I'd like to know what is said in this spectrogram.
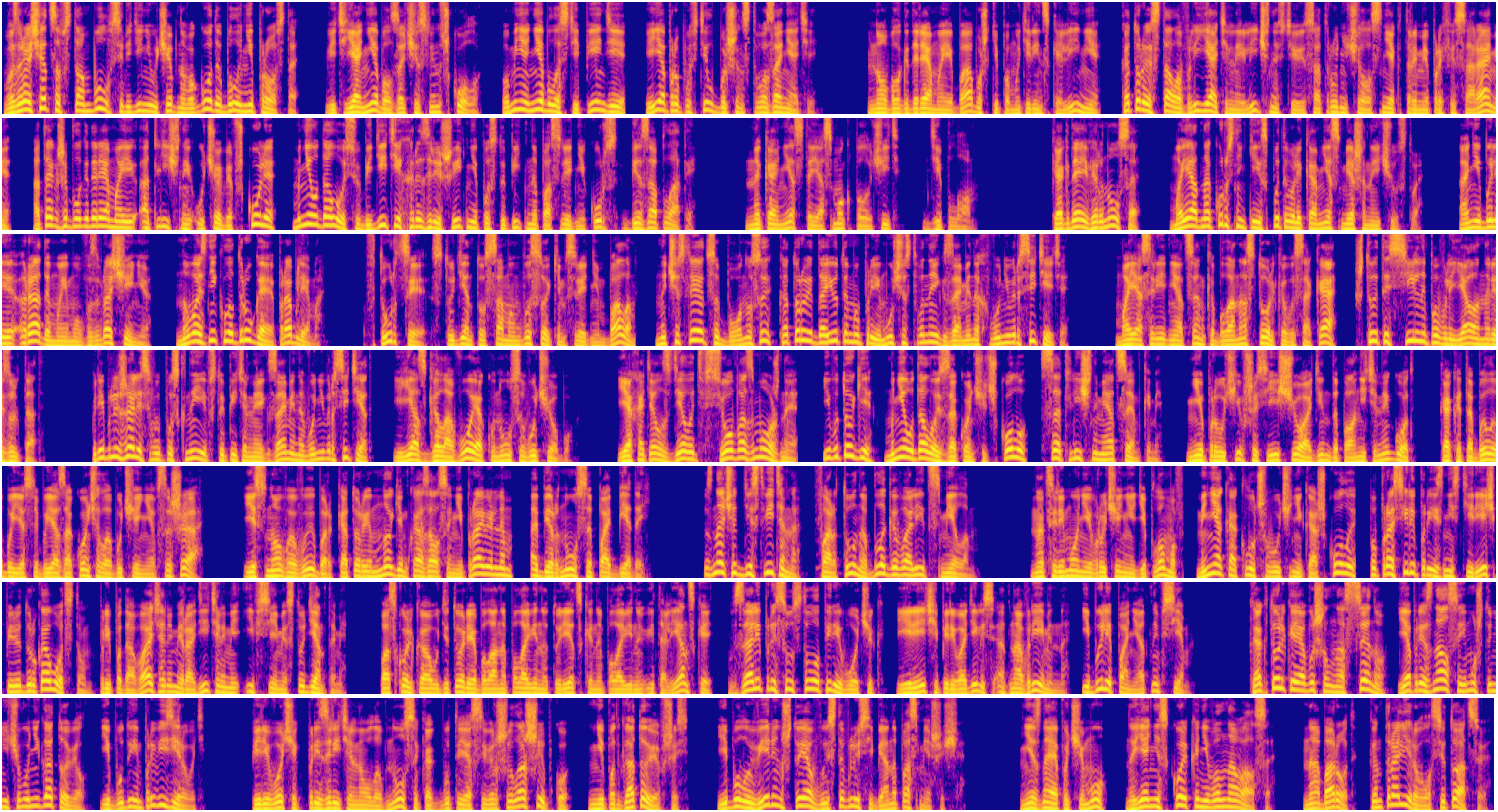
Возвращаться в Стамбул в середине учебного года было непросто, ведь я не был зачислен в школу, у меня не было стипендии, и я пропустил большинство занятий. Но благодаря моей бабушке по материнской линии, которая стала влиятельной личностью и сотрудничала с некоторыми профессорами, а также благодаря моей отличной учебе в школе, мне удалось убедить их разрешить мне поступить на последний курс без оплаты. Наконец-то я смог получить диплом. Когда я вернулся, мои однокурсники испытывали ко мне смешанные чувства. Они были рады моему возвращению, но возникла другая проблема. В Турции студенту с самым высоким средним баллом начисляются бонусы, которые дают ему преимущество на экзаменах в университете. Моя средняя оценка была настолько высока, что это сильно повлияло на результат. Приближались выпускные и вступительные экзамены в университет, и я с головой окунулся в учебу. Я хотел сделать все возможное, и в итоге мне удалось закончить школу с отличными оценками, не проучившись еще один дополнительный год, как это было бы, если бы я закончил обучение в США. И снова выбор, который многим казался неправильным, обернулся победой. Значит, действительно, фортуна благоволит смелым. На церемонии вручения дипломов меня, как лучшего ученика школы, попросили произнести речь перед руководством, преподавателями, родителями и всеми студентами. Поскольку аудитория была наполовину турецкой, наполовину итальянской, в зале присутствовал переводчик, и речи переводились одновременно и были понятны всем. Как только я вышел на сцену, я признался ему, что ничего не готовил и буду импровизировать, Переводчик презрительно улыбнулся, как будто я совершил ошибку, не подготовившись, и был уверен, что я выставлю себя на посмешище. Не знаю почему, но я нисколько не волновался. Наоборот, контролировал ситуацию.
